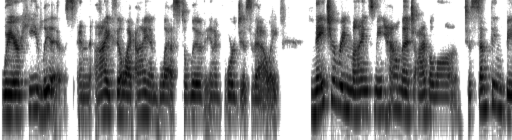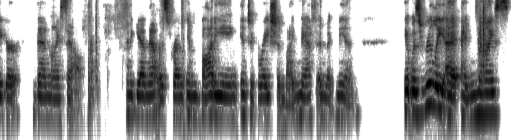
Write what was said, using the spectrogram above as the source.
where he lives. And I feel like I am blessed to live in a gorgeous valley. Nature reminds me how much I belong to something bigger than myself. And again, that was from Embodying Integration by Neff and McMinn. It was really a, a nice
